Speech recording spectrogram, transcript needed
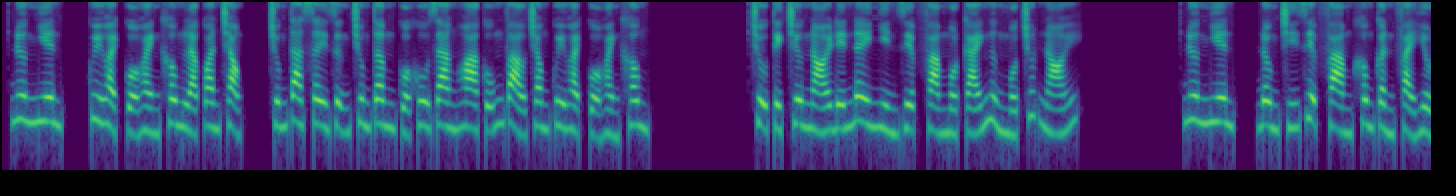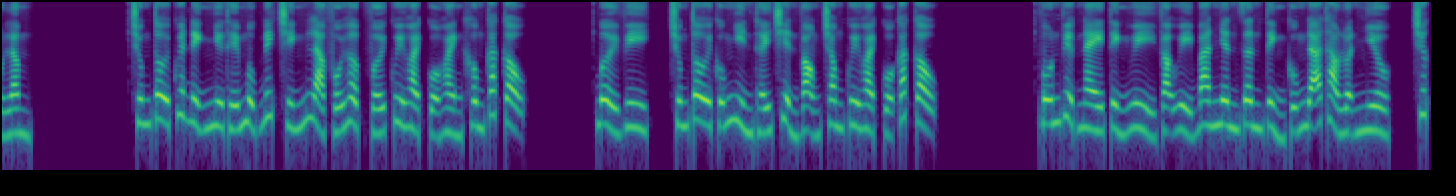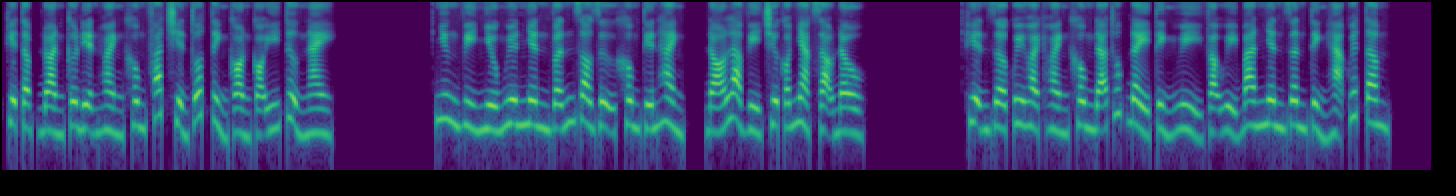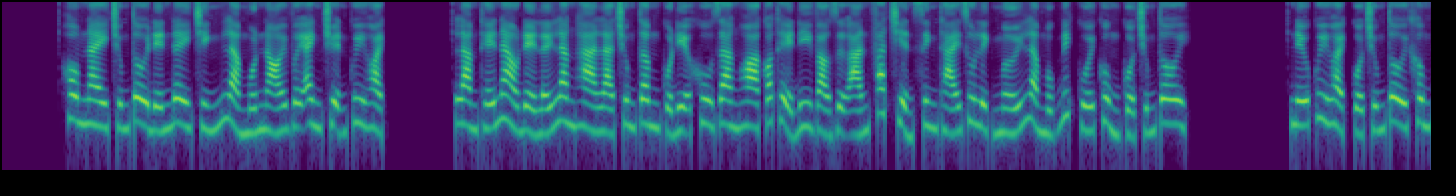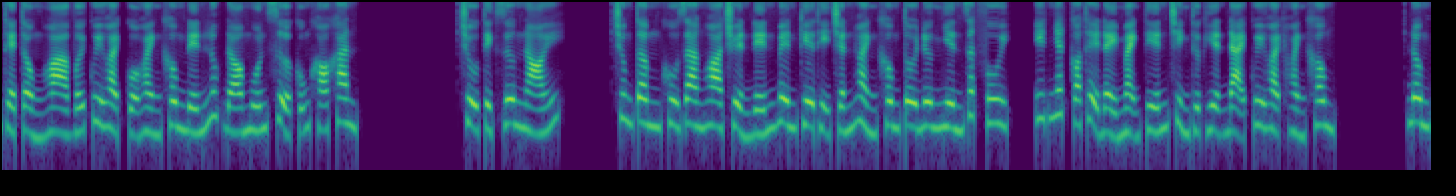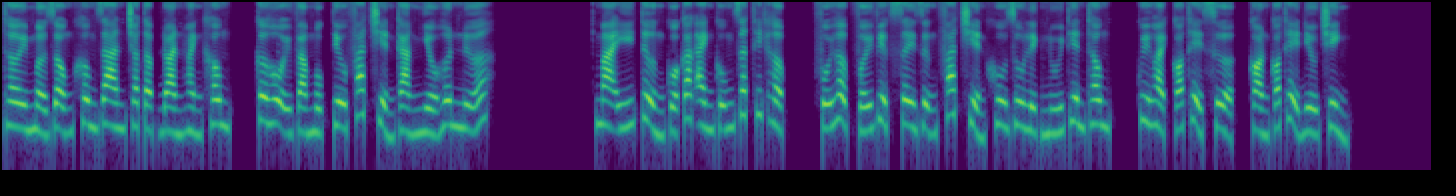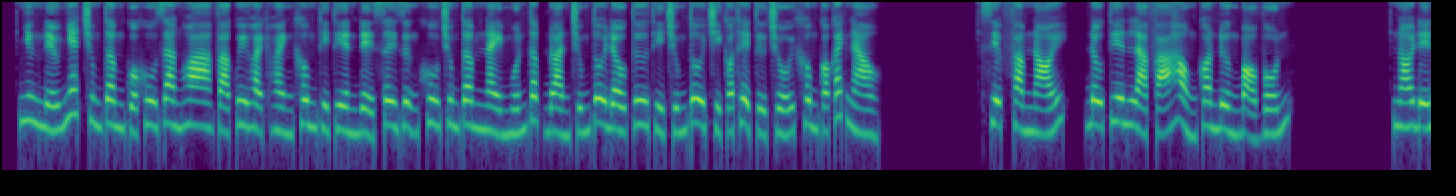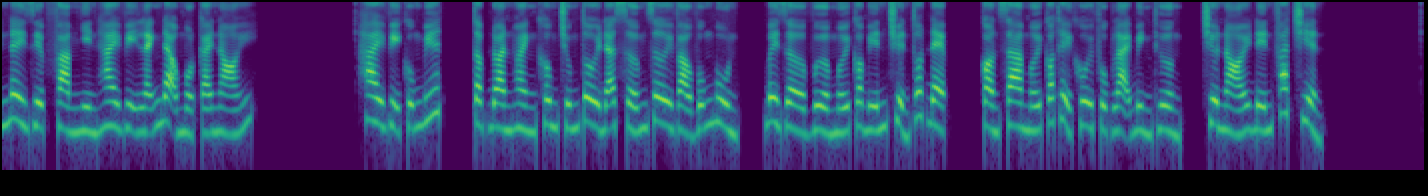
Đương nhiên, quy hoạch của Hoành không là quan trọng, chúng ta xây dựng trung tâm của khu Giang Hoa cũng vào trong quy hoạch của Hoành không. Chủ tịch Trương nói đến đây nhìn Diệp Phàm một cái ngừng một chút nói. Đương nhiên, đồng chí Diệp Phàm không cần phải hiểu lầm. Chúng tôi quyết định như thế mục đích chính là phối hợp với quy hoạch của Hoành không các cậu. Bởi vì, chúng tôi cũng nhìn thấy triển vọng trong quy hoạch của các cậu. Vốn việc này tỉnh ủy và ủy ban nhân dân tỉnh cũng đã thảo luận nhiều, trước kia tập đoàn cơ điện hoành không phát triển tốt tỉnh còn có ý tưởng này. Nhưng vì nhiều nguyên nhân vẫn do dự không tiến hành, đó là vì chưa có nhạc dạo đầu. Hiện giờ quy hoạch hoành không đã thúc đẩy tỉnh ủy và ủy ban nhân dân tỉnh hạ quyết tâm. Hôm nay chúng tôi đến đây chính là muốn nói với anh chuyện quy hoạch. Làm thế nào để lấy Lăng Hà là trung tâm của địa khu Giang Hoa có thể đi vào dự án phát triển sinh thái du lịch mới là mục đích cuối cùng của chúng tôi. Nếu quy hoạch của chúng tôi không thể tổng hòa với quy hoạch của Hoành không đến lúc đó muốn sửa cũng khó khăn. Chủ tịch Dương nói, trung tâm khu Giang Hoa chuyển đến bên kia thị trấn Hoành không tôi đương nhiên rất vui, ít nhất có thể đẩy mạnh tiến trình thực hiện đại quy hoạch Hoành không. Đồng thời mở rộng không gian cho tập đoàn Hoành không, cơ hội và mục tiêu phát triển càng nhiều hơn nữa. Mà ý tưởng của các anh cũng rất thích hợp, phối hợp với việc xây dựng phát triển khu du lịch núi Thiên Thông, quy hoạch có thể sửa, còn có thể điều chỉnh. Nhưng nếu nhét trung tâm của khu Giang Hoa và quy hoạch hoành không thì tiền để xây dựng khu trung tâm này muốn tập đoàn chúng tôi đầu tư thì chúng tôi chỉ có thể từ chối không có cách nào. Diệp Phàm nói, đầu tiên là phá hỏng con đường bỏ vốn. Nói đến đây Diệp Phàm nhìn hai vị lãnh đạo một cái nói. Hai vị cũng biết, tập đoàn hoành không chúng tôi đã sớm rơi vào vũng bùn, bây giờ vừa mới có biến chuyển tốt đẹp, còn xa mới có thể khôi phục lại bình thường, chưa nói đến phát triển.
